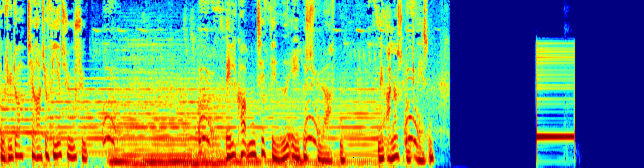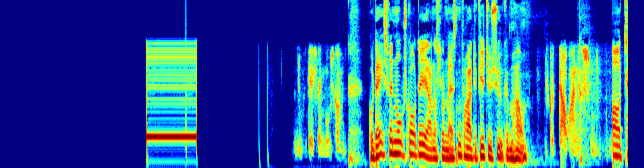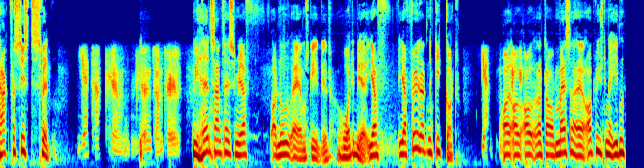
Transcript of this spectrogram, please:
Du lytter til Radio 24 /7. Velkommen til Fede Abes Fyraften med Anders Lund Madsen. Det er Svend Musgaard. Goddag, Svend Mosgaard. Det er Anders Lund Madsen fra Radio 24 i København. Goddag, Anders. Og tak for sidst, Svend. Ja, tak. Øh, Vi havde en samtale. Vi havde en samtale, som jeg... Og nu er jeg måske lidt hurtig mere. Jeg, jeg føler, at den gik godt. Ja. Og, og, og, og der var masser af oplysninger i den.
